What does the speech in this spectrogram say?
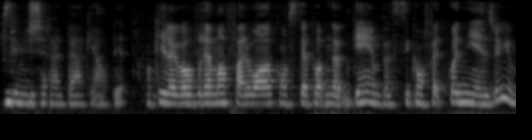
c'est Michel Albert qui arbitre. Ok, là, il va vraiment falloir qu'on step up notre game, parce que si qu'on fait quoi de niaiseux, il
